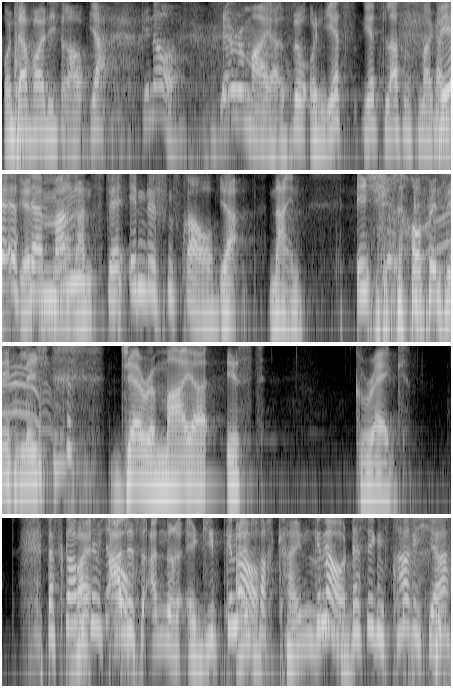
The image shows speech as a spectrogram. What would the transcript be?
und da wollte ich drauf. Ja, genau. Jeremiah. So, und jetzt, jetzt lass uns mal ganz Wer ist der Mann der indischen Frau? Ja, nein. Ich glaube nämlich, Jeremiah ist Greg. Das glaube ich nämlich auch. alles andere ergibt Genau. einfach keinen Sinn. Genau, deswegen frage ich ja,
